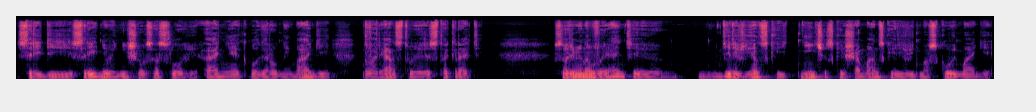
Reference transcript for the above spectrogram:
среди среднего и низшего сословия, а не к благородной магии, дворянству и аристократии. В современном варианте деревенской, этнической, шаманской или ведьмовской магии,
